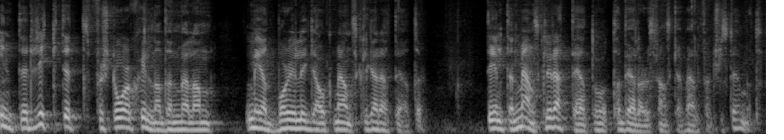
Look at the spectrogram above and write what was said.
inte riktigt förstår skillnaden mellan medborgerliga och mänskliga rättigheter. Det är inte en mänsklig rättighet att ta del av det svenska välfärdssystemet.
